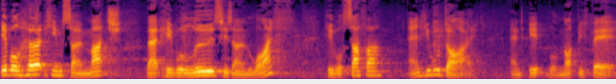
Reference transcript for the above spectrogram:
It will hurt him so much that he will lose his own life, he will suffer, and he will die, and it will not be fair.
